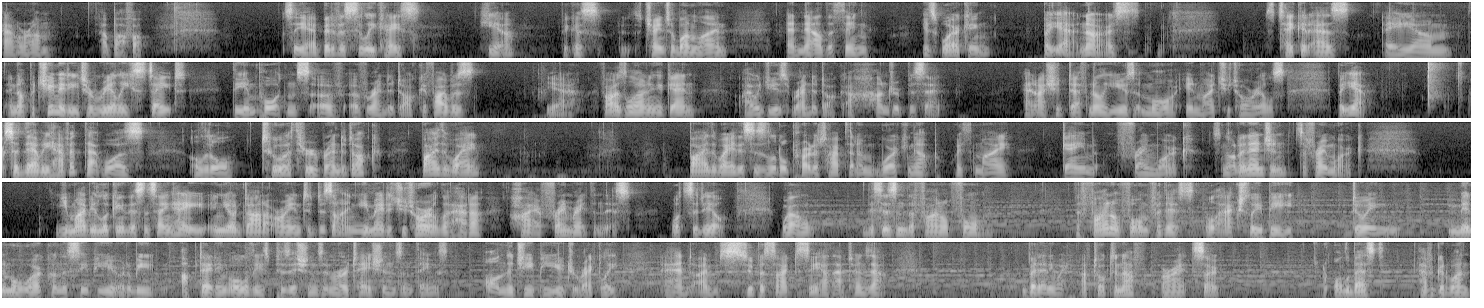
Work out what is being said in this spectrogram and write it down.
our um, our buffer. So yeah, a bit of a silly case here because it's changed to one line and now the thing is working. But yeah, no, I just take it as a um, an opportunity to really state the importance of, of RenderDoc. If I was, yeah, if I was learning again, I would use RenderDoc 100%. And I should definitely use it more in my tutorials. But yeah, so there we have it. That was a little tour through RenderDoc. By the way, by the way, this is a little prototype that I'm working up with my game framework. It's not an engine, it's a framework. You might be looking at this and saying, hey, in your data oriented design, you made a tutorial that had a higher frame rate than this. What's the deal? Well, this isn't the final form. The final form for this will actually be doing minimal work on the CPU. It'll be updating all of these positions and rotations and things on the GPU directly, and I'm super psyched to see how that turns out. But anyway, I've talked enough. Alright, so all the best, have a good one,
